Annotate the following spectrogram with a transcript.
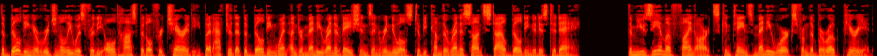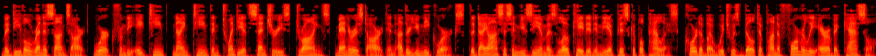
The building originally was for the old hospital for charity but after that the building went under many renovations and renewals to become the Renaissance-style building it is today. The Museum of Fine Arts contains many works from the Baroque period, medieval Renaissance art, work from the 18th, 19th, and 20th centuries, drawings, Mannerist art, and other unique works. The Diocesan Museum is located in the Episcopal Palace, Córdoba, which was built upon a formerly Arabic castle.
